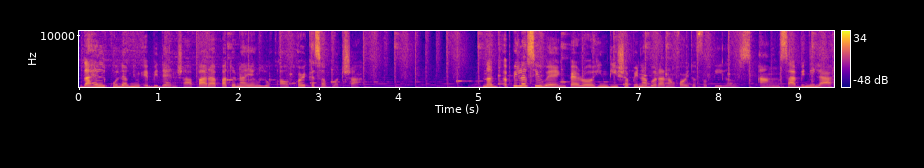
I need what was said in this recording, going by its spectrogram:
dahil kulang yung ebidensya para patunayang lookout or kasabwat siya. Nag-apila si Weng pero hindi siya pinabura ng Court of Appeals. Ang sabi nila,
